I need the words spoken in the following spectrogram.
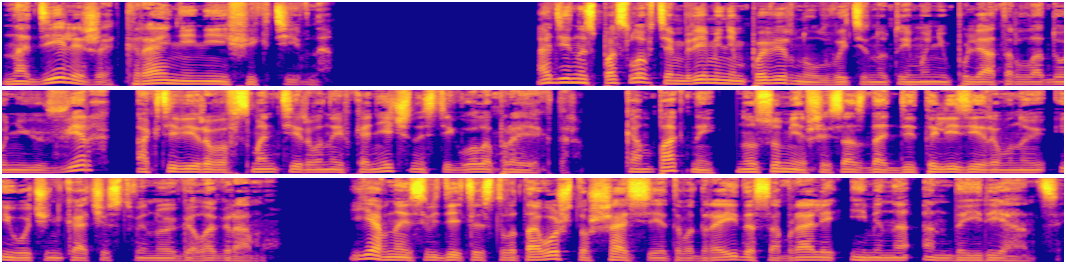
На деле же крайне неэффективно. Один из послов тем временем повернул вытянутый манипулятор ладонью вверх, активировав смонтированный в конечности голопроектор. Компактный, но сумевший создать детализированную и очень качественную голограмму. Явное свидетельство того, что шасси этого дроида собрали именно андейрианцы.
